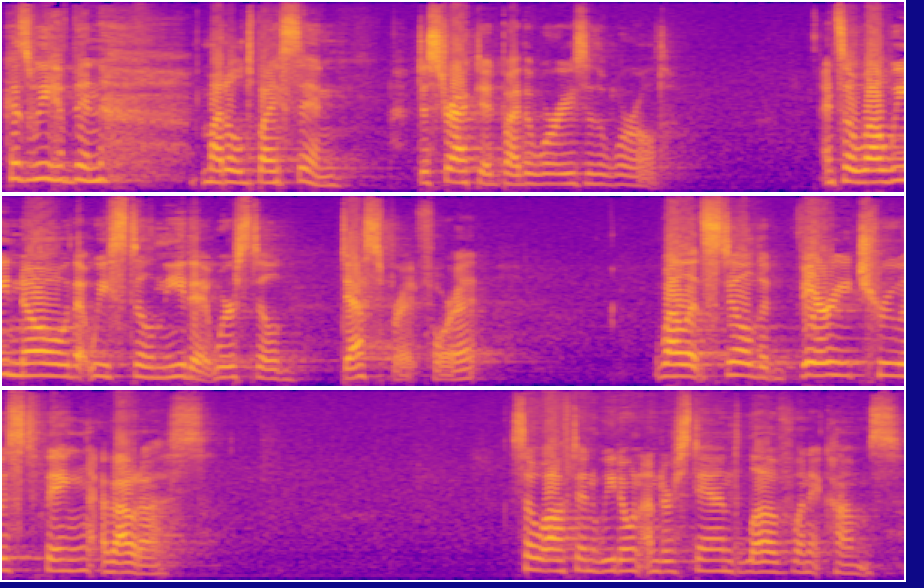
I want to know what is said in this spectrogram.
Because we have been muddled by sin, distracted by the worries of the world. And so while we know that we still need it, we're still desperate for it, while it's still the very truest thing about us, so often we don't understand love when it comes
